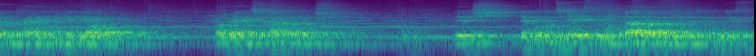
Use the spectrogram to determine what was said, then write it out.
felul în care tinerii au, au reacționat atunci. Deci, Revoluția este un dar al lui Dumnezeu, este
